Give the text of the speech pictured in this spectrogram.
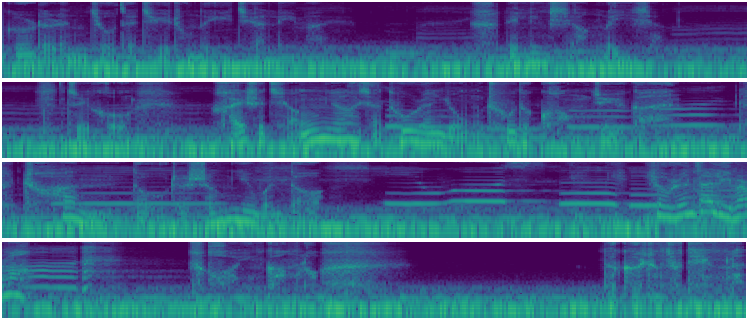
歌的人就在其中的一间里面？林玲想了一下，最后还是强压下突然涌出的恐惧感，颤抖着声音问道：“有人在里边吗？”话音刚落，那歌声就停了。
